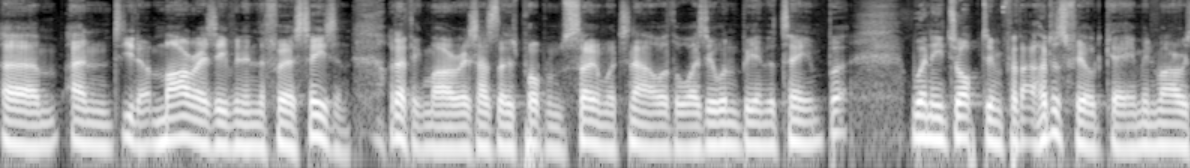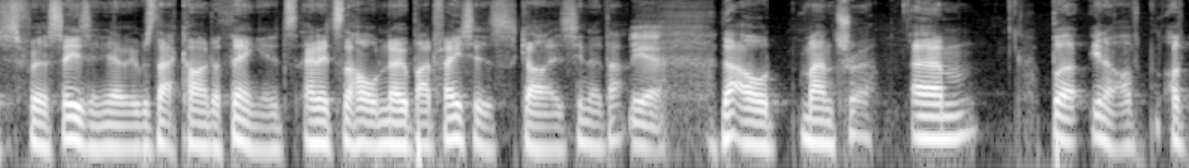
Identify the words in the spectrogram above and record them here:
um, and you know Mahrez even in the first season. I don't think Mahrez has those problems so much now. Otherwise, he wouldn't be in the team. But when he dropped him for that Huddersfield game in Mahrez' first season, you know, it was that kind of thing. It's and it's the whole no bad faces, guys. You know that Yeah. that old mantra. Um, but you know, I've I've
